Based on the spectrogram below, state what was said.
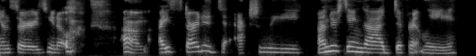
answers, you know, um, I started to actually understand God differently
